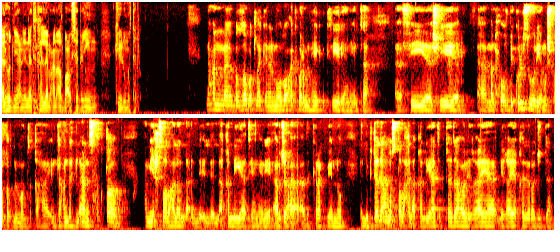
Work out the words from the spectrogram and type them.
الهدنه يعني نتكلم عن 74 كيلو متر نعم بالضبط لكن الموضوع أكبر من هيك بكثير. يعني أنت آه، في شيء آه، ملحوظ بكل سوريا مش فقط بالمنطقة هاي. انت عندك الآن استقطاب عم يحصل على الأقليات. يعني يعني أرجع أذكرك بأنه اللي ابتدع مصطلح الأقليات ابتدعه لغاية لغاية قذره جدا.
